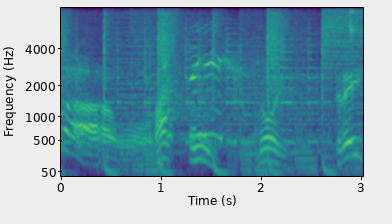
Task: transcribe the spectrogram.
lá. ó. Vai. Um, dois, três.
